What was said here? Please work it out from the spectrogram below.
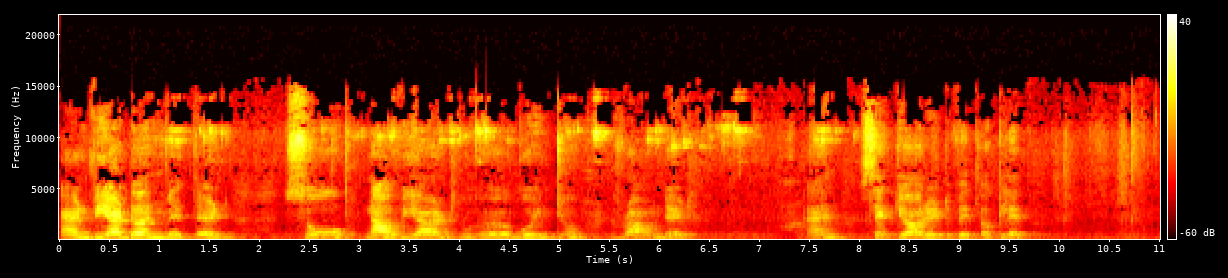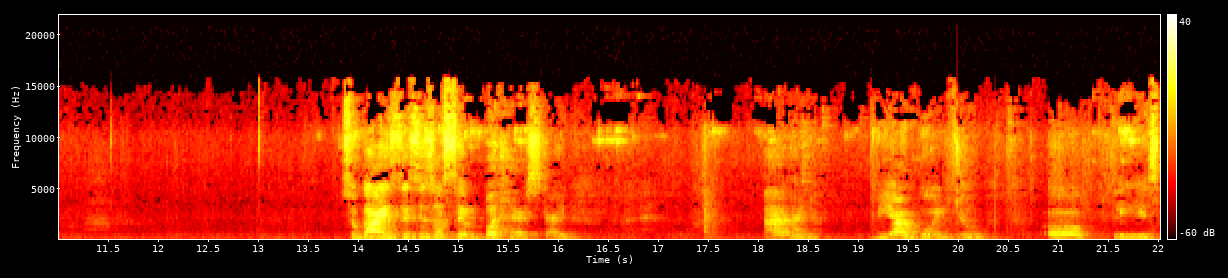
And we are done with it so now we are uh, going to round it and secure it with a clip. So guys this is a simple hairstyle and we are going to uh, place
